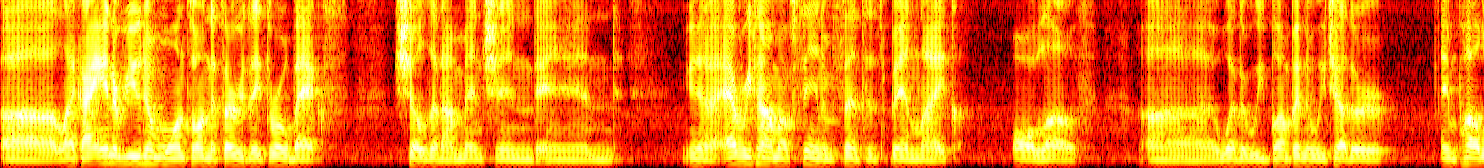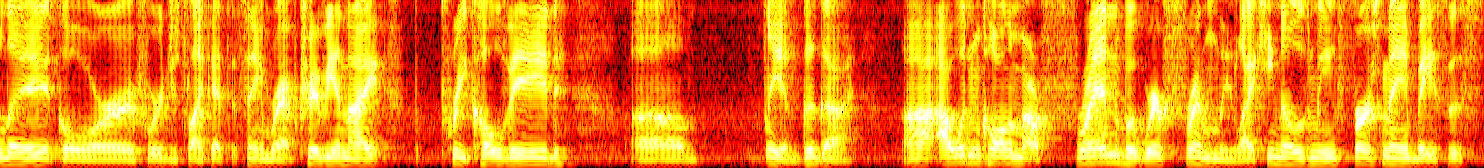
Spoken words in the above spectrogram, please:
uh, like I interviewed him once on the Thursday Throwbacks show that I mentioned, and you know, every time I've seen him since, it's been like all love. Uh, whether we bump into each other in public or if we're just like at the same rap trivia night pre-COVID. Um, yeah, good guy. Uh, I wouldn't call him our friend, but we're friendly. Like he knows me first name basis,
